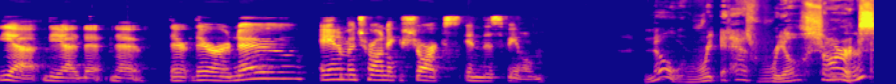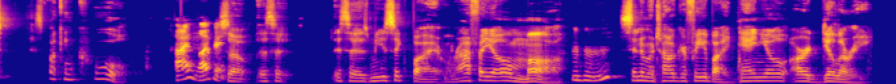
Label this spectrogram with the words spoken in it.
Yeah, yeah, no, no. There, there are no animatronic sharks in this film. No, re- it has real sharks. It's fucking cool. I love it. So this is, this has music by Rafael May. hmm Cinematography by Daniel Ardilley.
